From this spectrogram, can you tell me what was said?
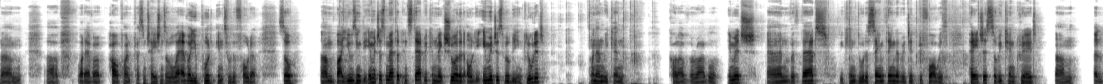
um, uh, whatever PowerPoint presentations or whatever you put into the folder. So um, by using the images method, instead we can make sure that only images will be included. And then we can call our variable image. And with that, we can do the same thing that we did before with pages. So we can create um, an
